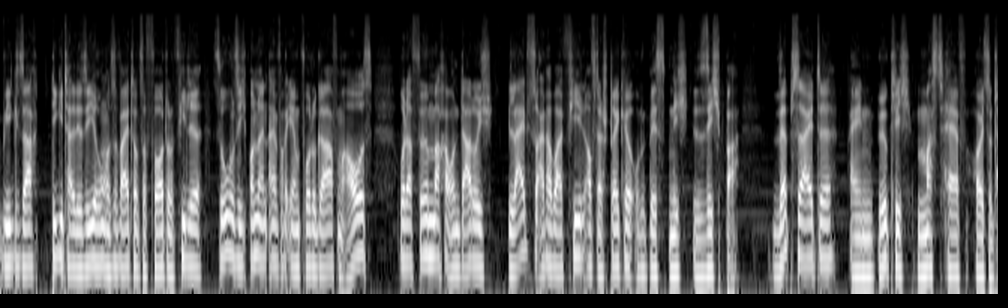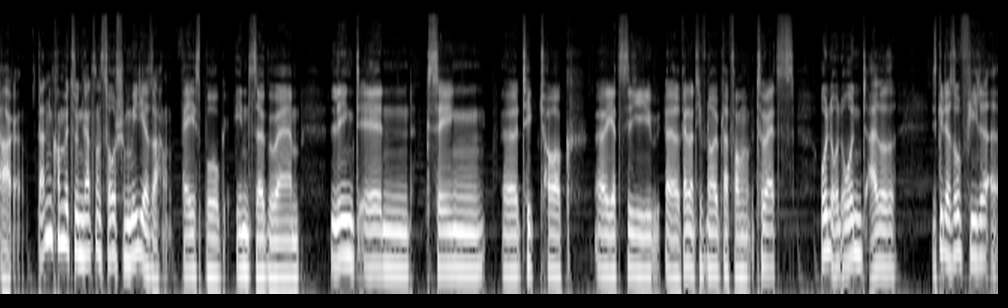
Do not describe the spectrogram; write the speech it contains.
wie gesagt, Digitalisierung und so weiter und so fort. Und viele suchen sich online einfach ihren Fotografen aus oder Filmmacher und dadurch bleibst du einfach bei vielen auf der Strecke und bist nicht sichtbar. Webseite ein wirklich Must-Have heutzutage. Dann kommen wir zu den ganzen Social-Media-Sachen. Facebook, Instagram, LinkedIn, Xing, äh, TikTok, äh, jetzt die äh, relativ neue Plattform Threads und, und, und. Also es gibt ja so viele äh,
